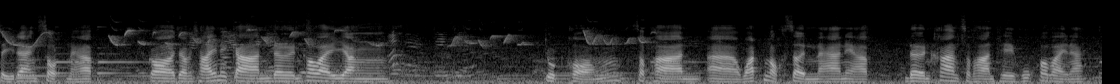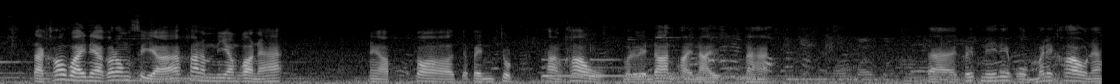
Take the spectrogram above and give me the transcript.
สีแดงสดนะครับ ก็จะใช้ในการเดินเข้าไปยังจุดของสะพานวัดหงอกเซินนะฮะเนี่ยครับ เดินข้ามสะพานเทฮุกเข้าไปนะ แต่เข้าไปเนี่ยก็ต้องเสียค่าธรรมเนียมก่อนนะฮะนะครับ ก็จะเป็นจุดทางเข้าบริเวณด้านภายในนะฮะแต่คลิปนี้นี่ผมไม่ได้เข้านะ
